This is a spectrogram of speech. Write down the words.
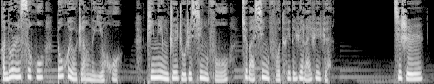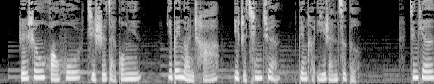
很多人似乎都会有这样的疑惑。拼命追逐着幸福，却把幸福推得越来越远。其实，人生恍惚几十载光阴，一杯暖茶，一纸清卷，便可怡然自得。今天，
